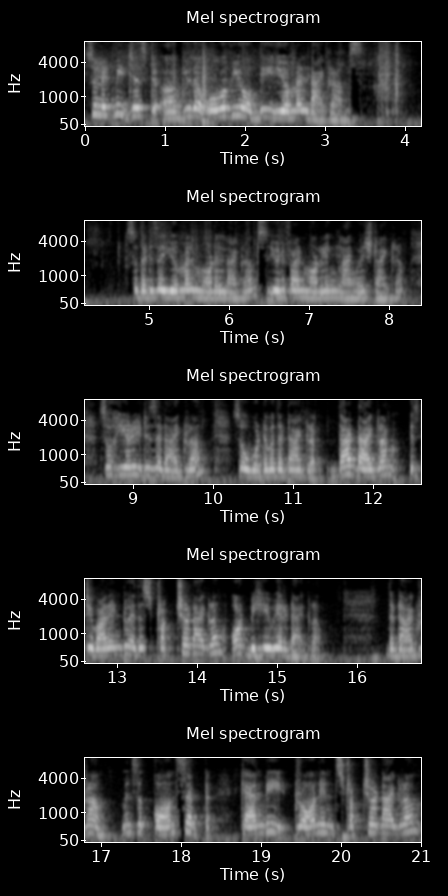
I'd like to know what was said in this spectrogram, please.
So let me just uh, give the overview of the uml diagrams. So that is a uml model diagrams unified modeling language diagram. So here it is a diagram. So whatever the diagram that diagram is divided into either structure diagram or behavior diagram. The diagram means the concept can be drawn in structure diagram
